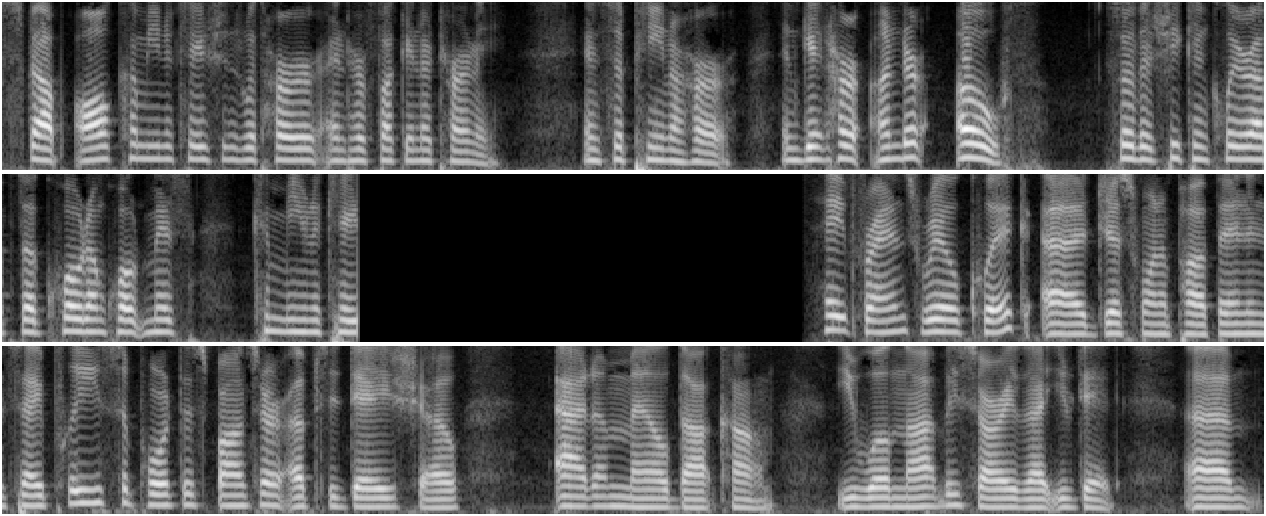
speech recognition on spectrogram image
stop all communications with her and her fucking attorney and subpoena her and get her under oath so that she can clear up the quote unquote miscommunication. Hey friends, real quick, uh, just want to pop in and say please support the sponsor of today's show, AdamMale.com. You will not be sorry that you did. Um,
